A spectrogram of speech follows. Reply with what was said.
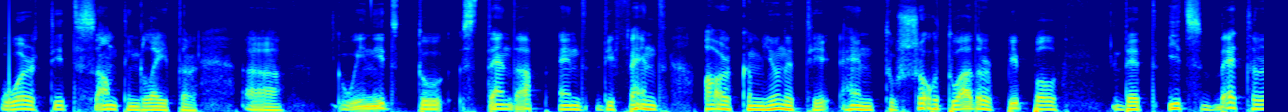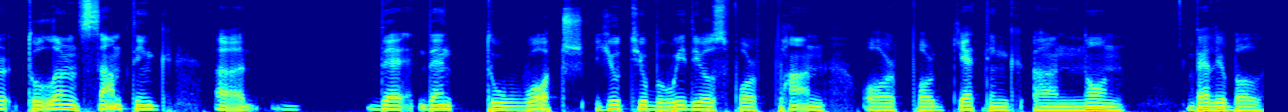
worth it something later. Uh, we need to stand up and defend our community and to show to other people that it's better to learn something uh, than to watch YouTube videos for fun or for getting uh, non-valuable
